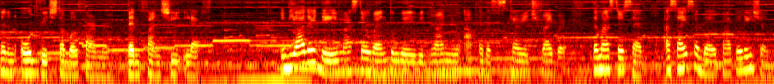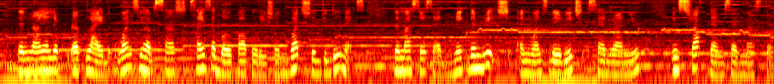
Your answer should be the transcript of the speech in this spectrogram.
than an old vegetable farmer. Then Fanchi left. In the other day, Master went away with Ranyu acted as his carriage driver. The Master said, a sizable population. Then Raya replied, Once you have such sizable population, what should you do next? The master said, Make them rich. And once they reach, said Ranyu, Instruct them, said master.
